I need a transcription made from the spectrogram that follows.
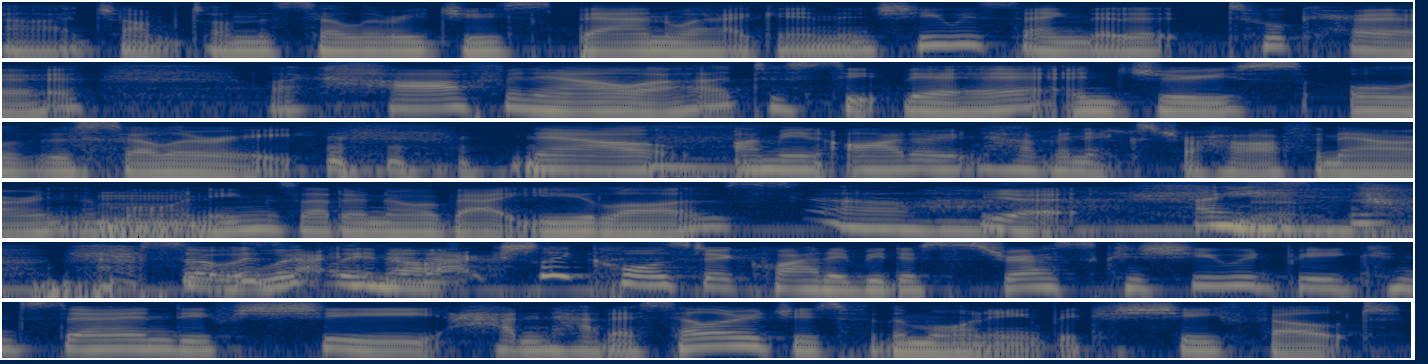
uh, jumped on the celery juice bandwagon, and she was saying that it took her like half an hour to sit there and juice all of the celery. now, I mean, I don't have an extra half an hour in the mornings. I don't know about you, Loz. yeah. I mean, So it, was, absolutely and it not. actually caused her quite a bit of stress because she would be concerned if she hadn't had her celery juice for the morning because she felt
